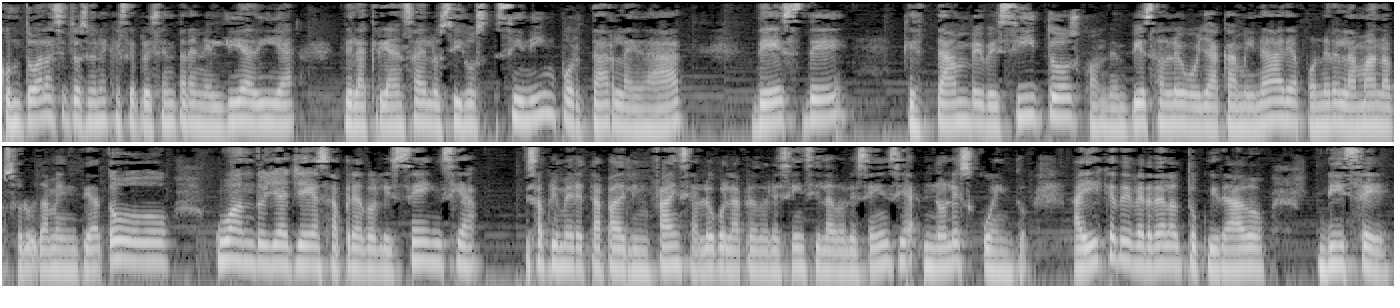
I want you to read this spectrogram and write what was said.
con todas las situaciones que se presentan en el día a día de la crianza de los hijos, sin importar la edad, desde que están bebecitos, cuando empiezan luego ya a caminar y a poner la mano absolutamente a todo, cuando ya llega esa preadolescencia, esa primera etapa de la infancia, luego la preadolescencia y la adolescencia, no les cuento. Ahí es que de verdad el autocuidado dice,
